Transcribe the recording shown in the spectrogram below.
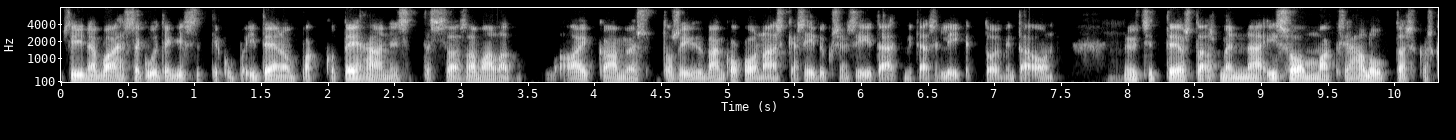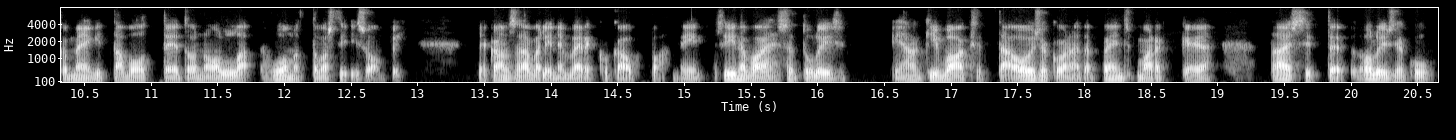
siinä vaiheessa kuitenkin sitten, kun itse on pakko tehdä, niin sitten saa samalla aikaa myös tosi hyvän kokonaiskäsityksen siitä, että mitä se liiketoiminta on. Mm. Nyt sitten, jos taas mennään isommaksi ja haluttaisiin, koska meidänkin tavoitteet on olla huomattavasti isompi ja kansainvälinen verkkokauppa, niin siinä vaiheessa tulisi ihan kivaksi, että olisiko näitä benchmarkkeja, tai sitten olisi joku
